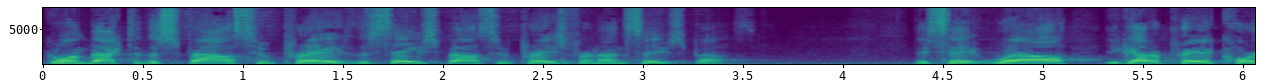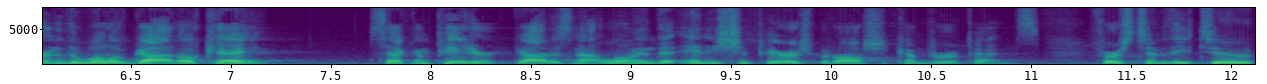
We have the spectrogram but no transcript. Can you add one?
going back to the spouse who prays, the saved spouse who prays for an unsaved spouse. They say, well, you got to pray according to the will of God. Okay. Second Peter, God is not willing that any should perish, but all should come to repentance. First Timothy 2,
